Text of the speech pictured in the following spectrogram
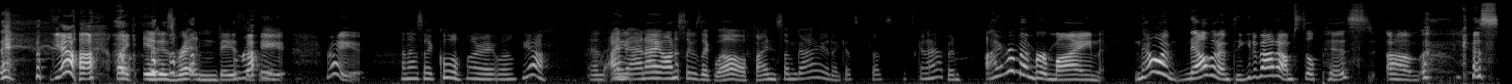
yeah. like, it is written basically. right. Right. And I was like, "Cool, all right, well." Yeah. And I- and, and I honestly was like, "Well, I'll find some guy, and I guess that's what's gonna happen." I remember mine. Now I'm now that I'm thinking about it, I'm still pissed. Um, because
